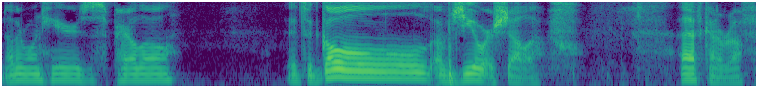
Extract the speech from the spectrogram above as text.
another one here. Is this a parallel? It's a gold of Gio Urshela. That's kind of rough.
